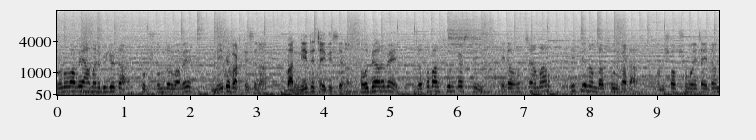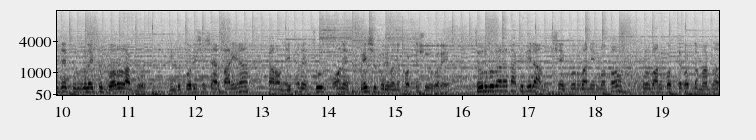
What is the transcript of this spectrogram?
কোনোভাবে আমার ভিডিওটা খুব সুন্দরভাবে নিতে পারতেছে না বা নিতে চাইতেছে না। সৌদি আরবে যতবার চুল কাটছি, এটা হচ্ছে আমার তৃতীয় নম্বর চুল কাটা। আমি সব সময় চাইতাম যে চুলগুলো একটু বড় রাখব কিন্তু পরিশেষে আর পারি না, কারণ এখানে চুল অনেক বেশি পরিমাণে পড়তে শুরু করে। চুলগুলোরে তাকে দিলাম, সে কোরবানির মতো। কোরবান করতে করতে মানুষ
